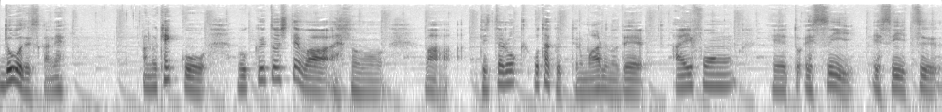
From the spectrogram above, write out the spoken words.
どうですかね？あの、結構、僕としては、あの、まあ、デジタルオタクっていうのもあるので、iPhone えーと、SE、SE2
